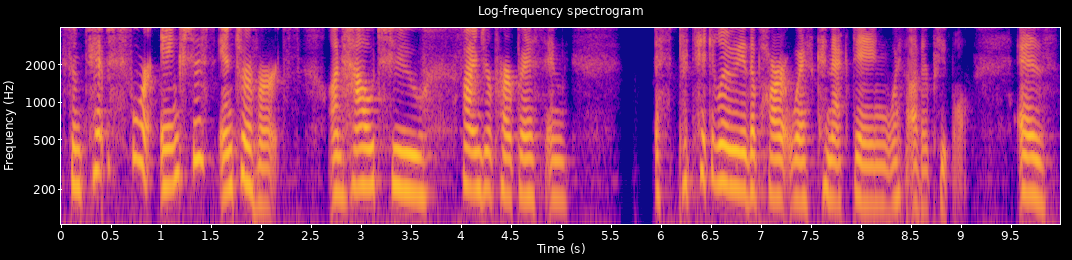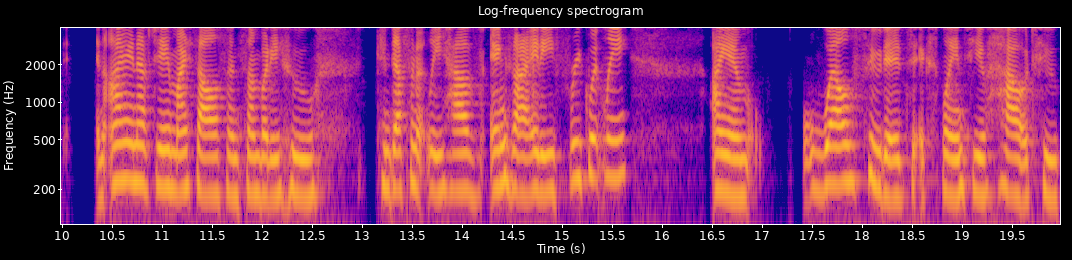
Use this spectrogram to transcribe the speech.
some tips for anxious introverts on how to find your purpose and particularly the part with connecting with other people. As an INFJ myself and somebody who can definitely have anxiety frequently, I am well suited to explain to you how to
